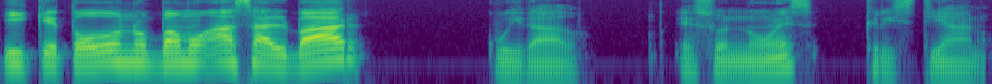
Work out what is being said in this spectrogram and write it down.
y que todos nos vamos a salvar. Cuidado, eso no es cristiano.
